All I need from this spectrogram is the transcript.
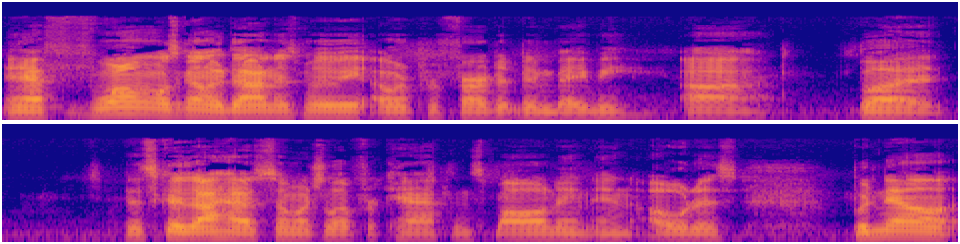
And if one was gonna die in this movie, I would prefer to have been Baby. Uh, but it's because I have so much love for Captain Spaulding and Otis. But now,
